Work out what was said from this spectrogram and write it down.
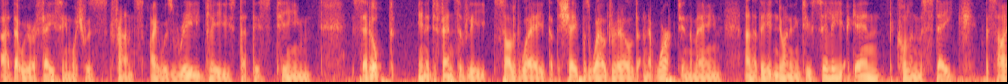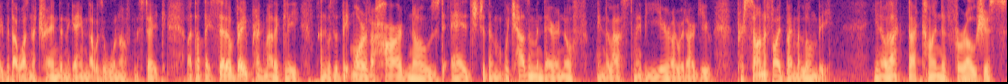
uh, that we were facing, which was France, I was really pleased that this team set up in a defensively solid way, that the shape was well drilled and it worked in the main, and that they didn't do anything too silly. Again, the Cullen mistake aside, but that wasn't a trend in the game, that was a one off mistake. I thought they set up very pragmatically and there was a bit more of a hard nosed edge to them, which hasn't been there enough in the last maybe year, I would argue, personified by Molumby you know that that kind of ferocious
